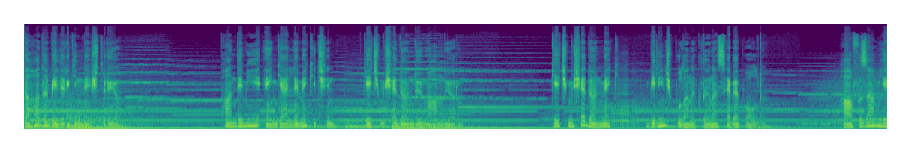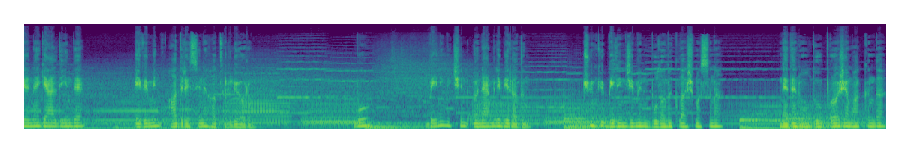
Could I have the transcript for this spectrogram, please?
daha da belirginleştiriyor. Pandemiyi engellemek için geçmişe döndüğümü anlıyorum. Geçmişe dönmek bilinç bulanıklığına sebep oldu. Hafızam yerine geldiğinde evimin adresini hatırlıyorum. Bu benim için önemli bir adım. Çünkü bilincimin bulanıklaşmasına neden olduğu projem hakkında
